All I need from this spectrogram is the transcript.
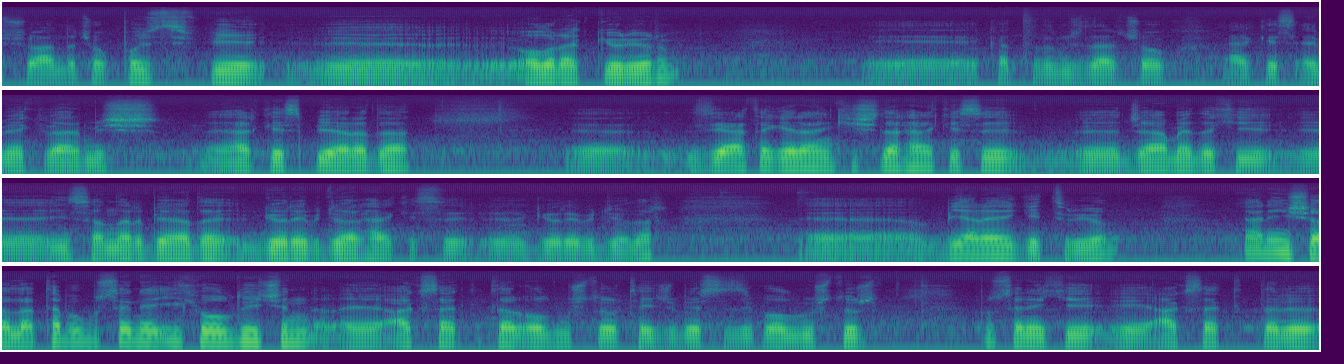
şu anda çok pozitif bir olarak görüyorum. E, Katılımcılar çok, herkes emek vermiş, e, herkes bir arada. E, Ziyarete gelen kişiler herkesi e, camideki e, insanları bir arada görebiliyor, herkesi e, görebiliyorlar. E, Bir araya getiriyor. Yani inşallah tabii bu sene ilk olduğu için e, aksaklıklar olmuştur, tecrübesizlik olmuştur. Bu seneki e, aksaklıkları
